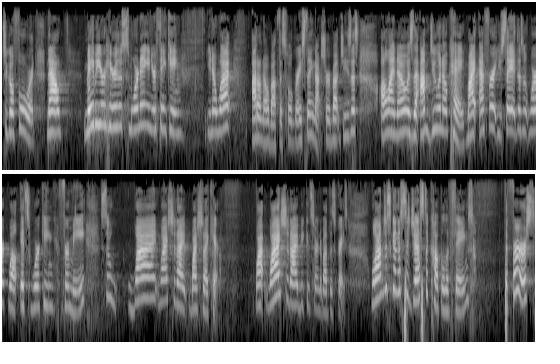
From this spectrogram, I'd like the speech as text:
to go forward. Now, maybe you're here this morning and you're thinking, you know what? I don't know about this whole grace thing, not sure about Jesus. All I know is that I'm doing okay. My effort, you say it doesn't work, well, it's working for me. So why, why, should, I, why should I care? Why, why should I be concerned about this grace? Well, I'm just going to suggest a couple of things The first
